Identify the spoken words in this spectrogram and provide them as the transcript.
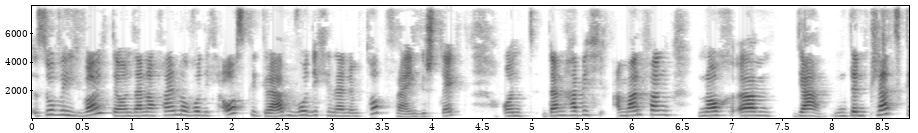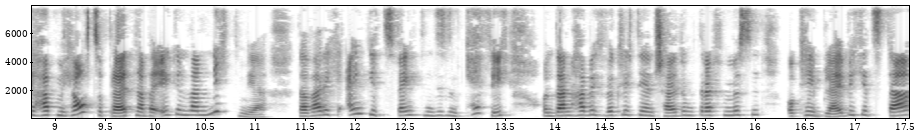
so wie ich wollte. Und dann auf einmal wurde ich ausgegraben, wurde ich in einem Topf reingesteckt und dann habe ich am Anfang noch ähm, ja den Platz gehabt, mich auszubreiten, aber irgendwann nicht mehr. Da war ich eingezwängt in diesen Käfig und dann habe ich wirklich die Entscheidung treffen müssen: Okay, bleibe ich jetzt da,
